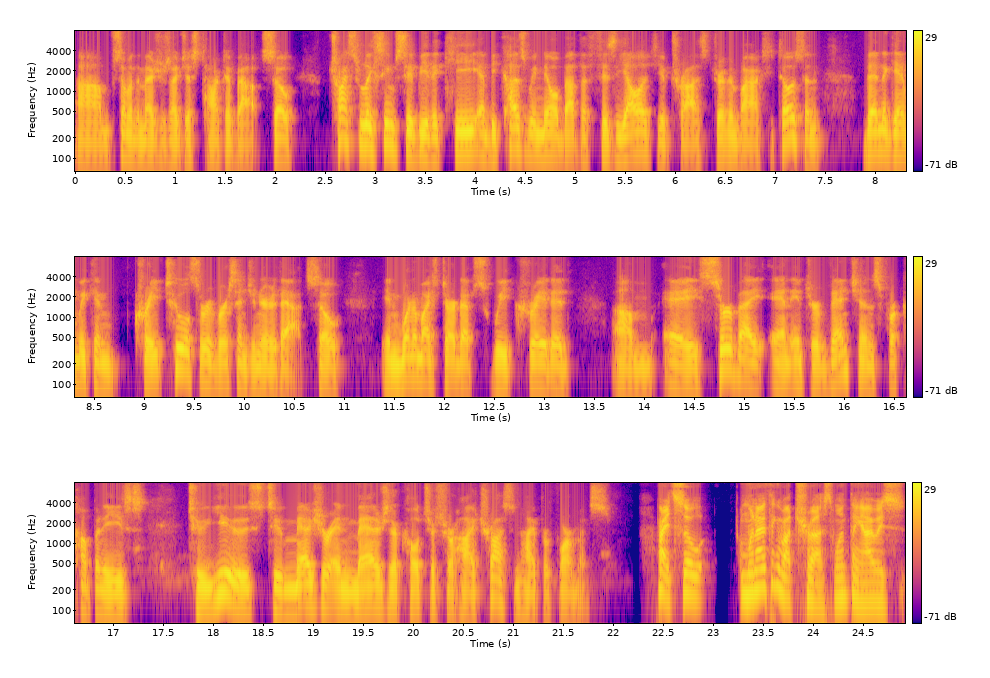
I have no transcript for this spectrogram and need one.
Um, some of the measures I just talked about. So trust really seems to be the key. And because we know about the physiology of trust driven by oxytocin, then again, we can create tools to reverse engineer that. So in one of my startups, we created um, a survey and interventions for companies to use to measure and manage their cultures for high trust and high performance. All right. So when I think about trust, one thing I always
